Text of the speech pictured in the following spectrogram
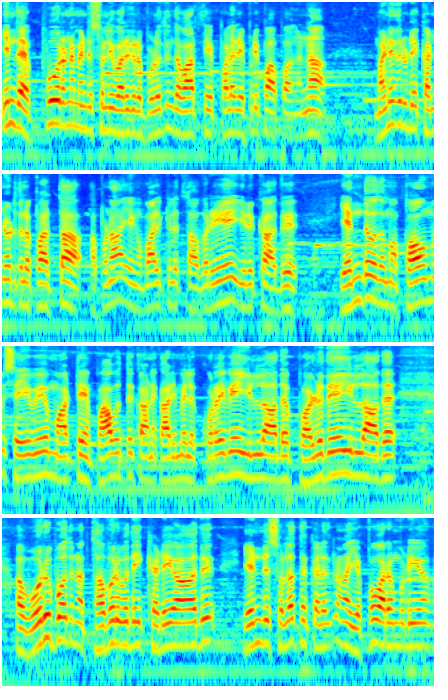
இந்த பூரணம் என்று சொல்லி வருகிற பொழுது இந்த வார்த்தையை பலர் எப்படி பார்ப்பாங்கன்னா மனிதருடைய கண்ணோட்டத்தில் பார்த்தா அப்போனா எங்கள் வாழ்க்கையில் தவறே இருக்காது. எந்த விதமாக பாவமும் செய்யவே மாட்டேன். பாவத்துக்கான காரியமே குறைவே இல்லாத பழுதே இல்லாத ஒருபோதும் நான் தவறுவதே கிடையாது என்று சொல்லத்தக்க அளவுக்கு நான் எப்போ வர முடியும்?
